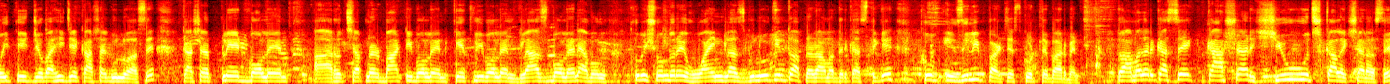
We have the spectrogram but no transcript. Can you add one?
ঐতিহ্যবাহী যে কাঁসাগুলো আছে, কাঁসার প্লেট বলেন, আর হচ্ছে আপনার বাটি বলেন, কেতলি বলেন গ্লাস বলেন, এবং খুবই সুন্দর এই ওয়াইন গ্লাসগুলোও কিন্তু আপনারা আমাদের কাছ থেকে খুব ইজিলি পারচেস করতে পারবেন। তো আমাদের কাছে কাঁসার হিউজ কালেকশন আছে।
